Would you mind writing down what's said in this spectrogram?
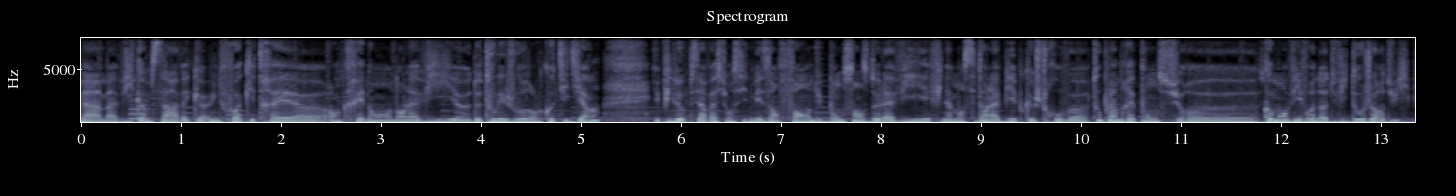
Ma, ma vie comme ça, avec une foi qui est très euh, ancrée dans, dans la vie euh, de tous les jours, dans le quotidien, et puis de l'observation aussi de mes enfants, du bon sens de la vie. Et finalement, c'est dans la Bible que je trouve euh, tout plein de réponses sur comment vivre notre vie d'aujourd'hui.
